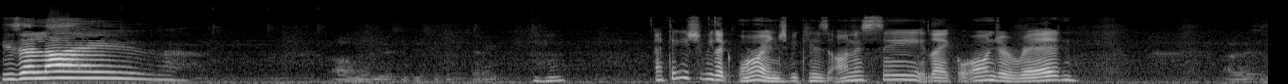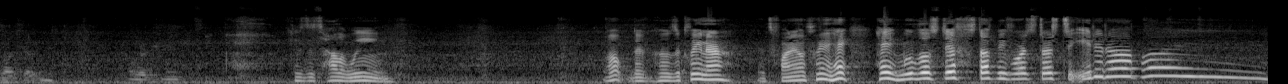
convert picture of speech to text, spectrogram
He's alive. Oh, maybe this is different setting. Mm-hmm. I think it should be like orange because honestly, like orange or red, Oh, this is like a color change. because it's Halloween. Oh, there goes the cleaner. It's finally cleaning. Hey, hey, move those stiff stuff before it starts to eat it up. Bye.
